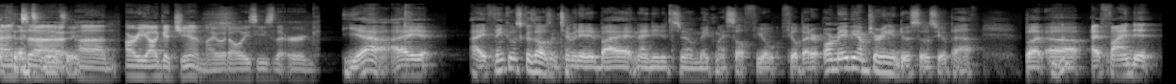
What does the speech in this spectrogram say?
at uh, um, Arrillaga Gym, I would always use the erg. Yeah, I I think it was because I was intimidated by it and I needed to you know, make myself feel feel better, or maybe I'm turning into a sociopath. But uh, I find it,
